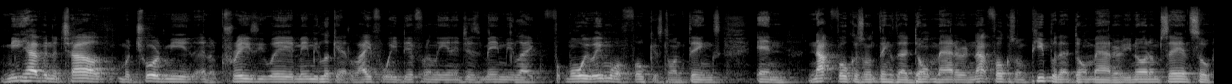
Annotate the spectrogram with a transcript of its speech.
me having a child matured me in a crazy way. It made me look at life way differently, and it just made me like more, way more focused on things and not focus on things that don't matter, and not focus on people that don't matter. You know what I'm saying? So.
